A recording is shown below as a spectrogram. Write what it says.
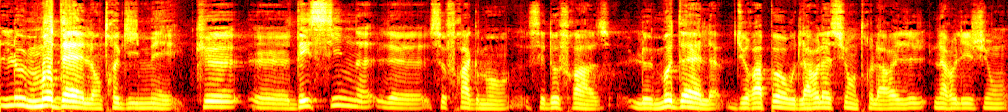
Le modèle, entre guillemets, que euh, dessine ce fragment, ces deux phrases, le modèle du rapport ou de la relation entre la, religion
